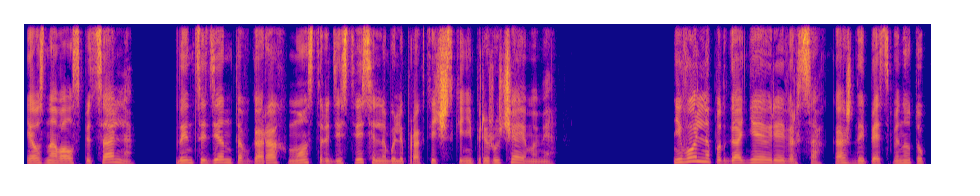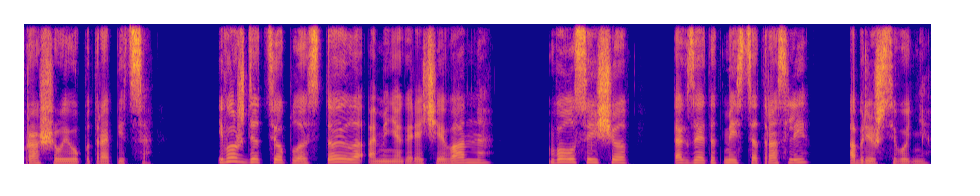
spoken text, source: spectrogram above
Я узнавала специально. До инцидента в горах монстры действительно были практически неприручаемыми. Невольно подгоняю реверса. Каждые пять минут упрашиваю его поторопиться. Его ждет теплое стойло, а меня горячая ванна. Волосы еще так за этот месяц отросли? Обрежь сегодня.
